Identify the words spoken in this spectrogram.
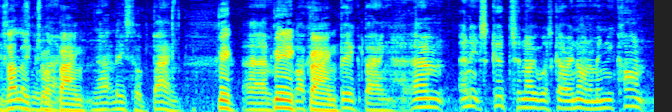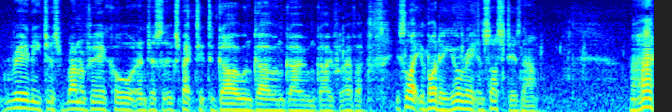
Does that lead to a bang? No, it leads to a bang. Big, Um, Big like bang. big bang. Um, and it's good to know what's going on. I mean, you can't really just run a vehicle and just expect it to go and go and go and go forever. It's like your body. You're eating sausages now.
